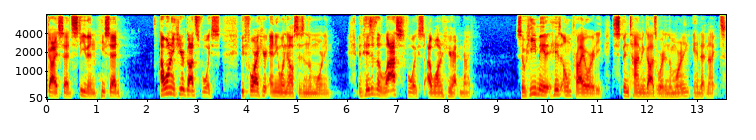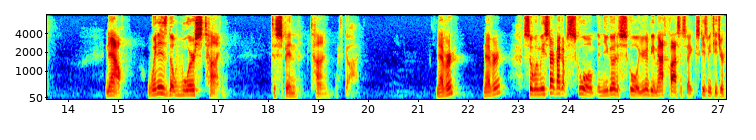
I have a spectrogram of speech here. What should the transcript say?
guy said, Stephen. He said, I want to hear God's voice before I hear anyone else's in the morning. And his is the last voice I want to hear at night. So he made it his own priority to spend time in God's word in the morning and at night. Now, when is the worst time to spend time with God? Never? Never? So when we start back up school and you go to school, you're going to be in math class and say, Excuse me, teacher,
